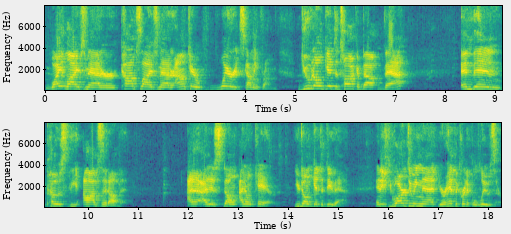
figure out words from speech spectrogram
White Lives Matter, Cops Lives Matter. I don't care where it's coming from. You don't get to talk about that and then post the opposite of it. I, I just don't. I don't care. You don't get to do that. And if you are doing that, you're a hypocritical loser.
